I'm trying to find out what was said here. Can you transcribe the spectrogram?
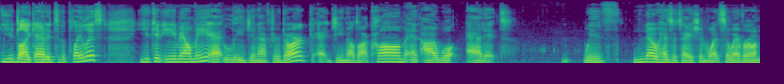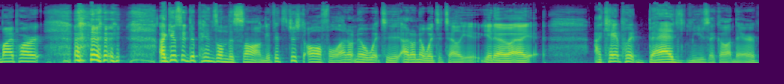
you'd like added to the playlist, you can email me at legionafterdark at gmail.com and I will add it with no hesitation whatsoever on my part. I guess it depends on the song. If it's just awful, I don't know what to I don't know what to tell you. You know, I I can't put bad music on there,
